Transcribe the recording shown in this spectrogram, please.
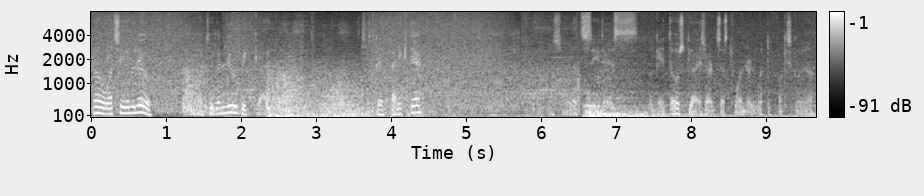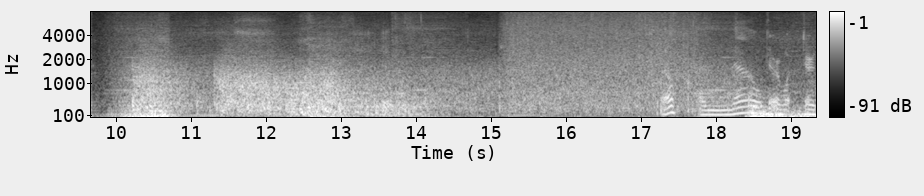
So what's he gonna do? What you gonna do, big guy? Get panic there? So let's see, this. Okay, those guys are just wondering what the fuck is going on. Well, and now they're what they're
